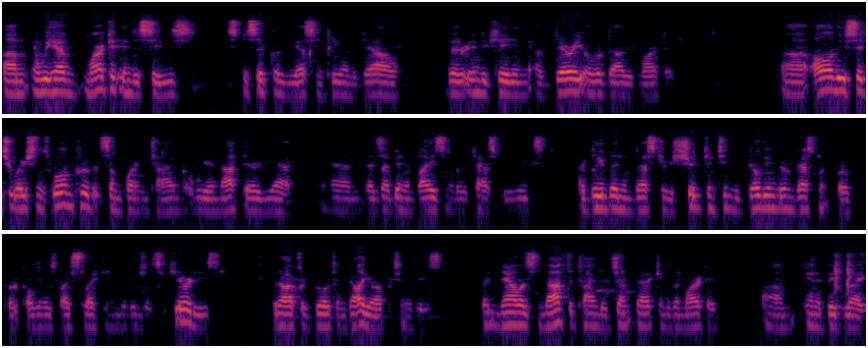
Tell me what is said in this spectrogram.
Um, and we have market indices, specifically the S&P and the Dow, that are indicating a very overvalued market. Uh, all of these situations will improve at some point in time, but we are not there yet. And as I've been advising over the past few weeks, I believe that investors should continue building their investment portfolios by selecting individual securities that offer growth and value opportunities. But now is not the time to jump back into the market um, in a big way.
